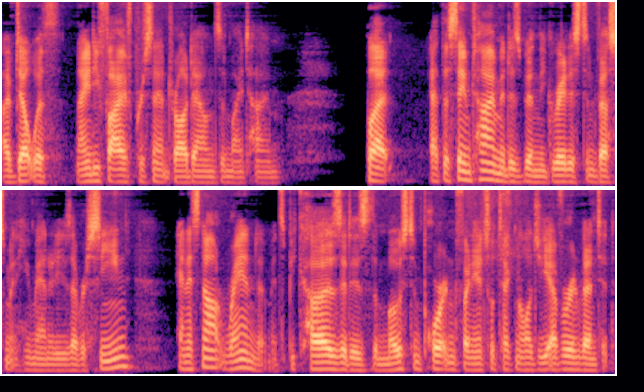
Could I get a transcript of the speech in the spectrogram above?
I've dealt with 95% drawdowns in my time. But at the same time, it has been the greatest investment humanity has ever seen. And it's not random. It's because it is the most important financial technology ever invented.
